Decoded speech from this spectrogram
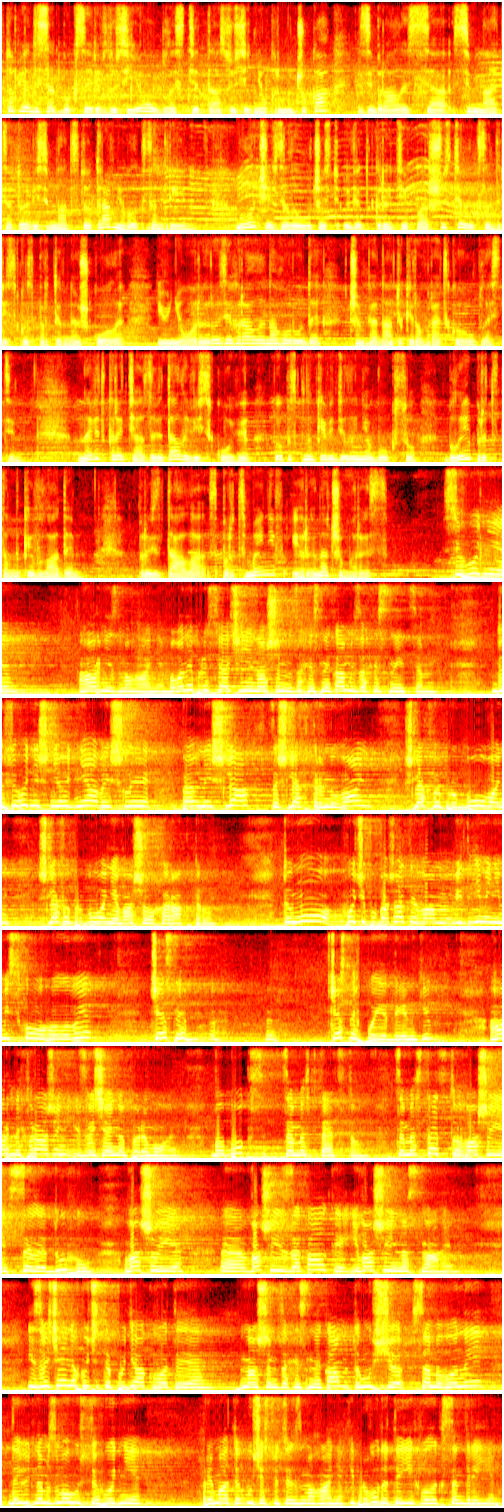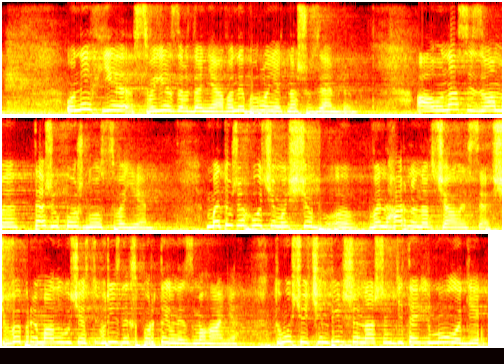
150 боксерів з усієї області та сусіднього Кременчука зібралися 17-18 травня в Олександрії. Молодші взяли участь у відкритій першості Олександрійської спортивної школи. Юніори розіграли нагороди чемпіонату Кіровоградської області. На відкриття завітали військові, випускники відділення боксу, були і представники влади. Привітала спортсменів Ірина Чемерис. Сьогодні гарні змагання, бо вони присвячені нашим захисникам і захисницям. До сьогоднішнього дня ви йшли певний шлях це шлях тренувань, шлях випробувань, шлях випробування вашого характеру. Тому хочу побажати вам від імені міського голови чесних, чесних поєдинків, гарних вражень і, звичайно, перемоги. Бо бокс це мистецтво, це мистецтво вашої сили духу, вашої, е, вашої закалки і вашої наснаги. І, звичайно, хочеться подякувати нашим захисникам, тому що саме вони дають нам змогу сьогодні приймати участь у цих змаганнях і проводити їх в Олександрії. У них є своє завдання, вони боронять нашу землю. А у нас із вами теж у кожного своє. Ми дуже хочемо, щоб е, ви гарно навчалися, щоб ви приймали участь у різних спортивних змаганнях, тому що чим більше наших дітей і молоді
